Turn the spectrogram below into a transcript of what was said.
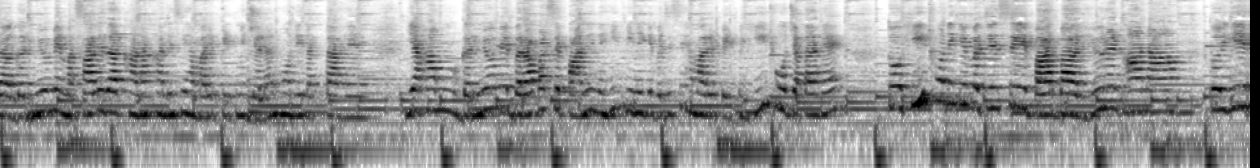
गर्मियों में मसालेदार खाना खाने से हमारे पेट में जलन होने लगता है। या हम गर्मियों में बराबर से पानी नहीं पीने की वजह से हमारे पेट में हीट हो जाता है तो हीट होने की वजह से बार बार यूरिन आना तो ये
